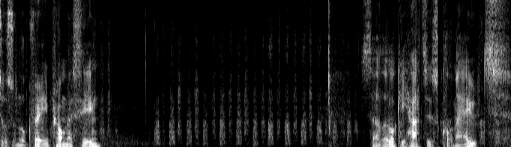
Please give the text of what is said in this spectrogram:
Doesn't look very promising. So the lucky hat has come out.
